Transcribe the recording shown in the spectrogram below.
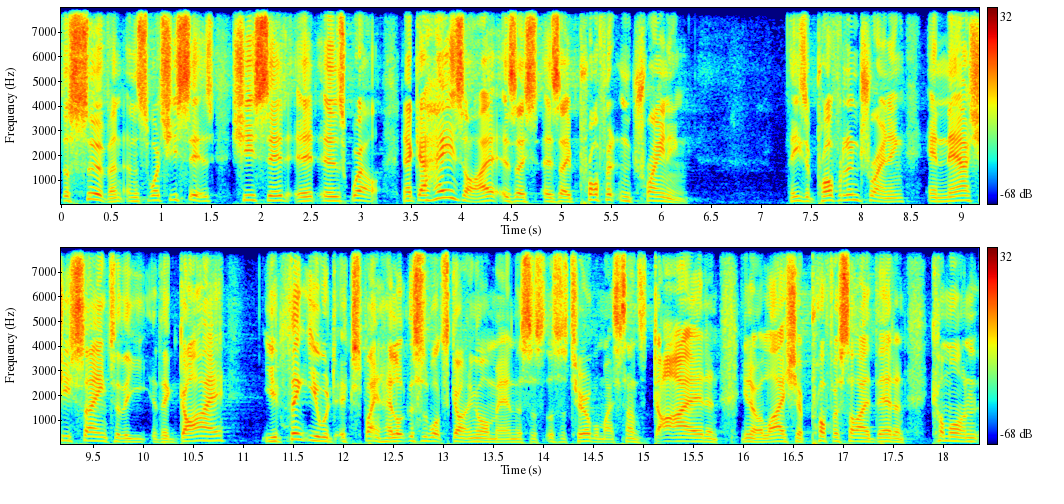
the servant, and this is what she says. She said, It is well. Now, Gehazi is a, is a prophet in training. He's a prophet in training, and now she's saying to the, the guy, you'd think you would explain, hey, look, this is what's going on, man. This is, this is terrible. My son's died, and, you know, Elisha prophesied that, and come on,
